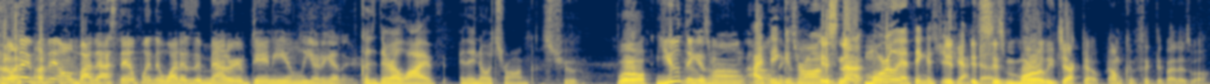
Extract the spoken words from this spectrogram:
okay, but then on by that standpoint, then why does it matter if Danny and Leigh are together? Because they're alive and they know it's wrong. it's true. Well, You think it's wrong. I, don't think, it's wrong. It's not- morally. I think it's just it, jacked it's up. just morally jacked up. I'm conflicted by it as well.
